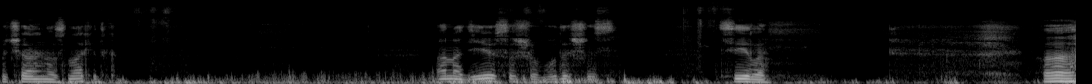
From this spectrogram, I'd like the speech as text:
печальна знахідка. А надіюся, що буде щось ціле. Е,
